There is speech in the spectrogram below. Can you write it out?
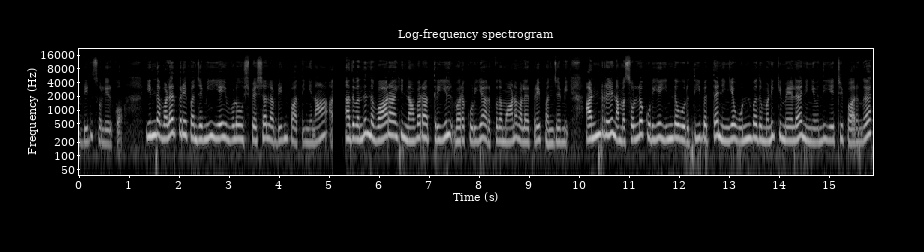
அப்படின்னு சொல்லியிருக்கோம். இந்த வளர்பிறை பஞ்சமி ஏன் இவ்வளோ ஸ்பெஷல் அப்படின்னு பார்த்தீங்கன்னா அது வந்து இந்த வாராகி நவராத்திரியில் வரக்கூடிய அற்புதமான வளர்ப்பிறை பஞ்சமி. அன்று நம்ம சொல்லக்கூடிய இந்த ஒரு தீபத்தை நீங்கள் ஒன்பது மணிக்கு மேலே நீங்கள் வந்து ஏற்றி பாருங்கள்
